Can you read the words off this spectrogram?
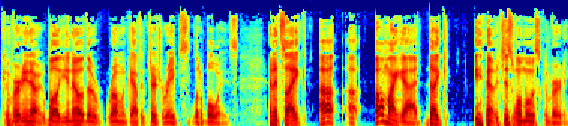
converting. Well, you know, the Roman Catholic Church rapes little boys, and it's like, oh, uh, oh my God, like you know, it's just woman was converting.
